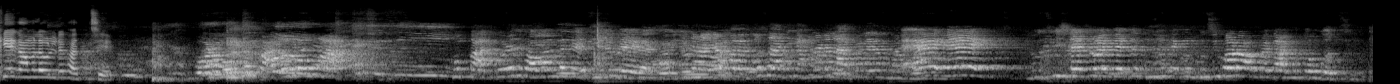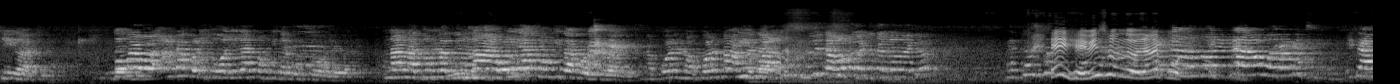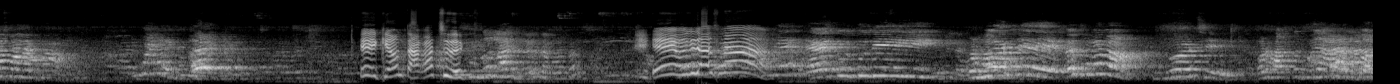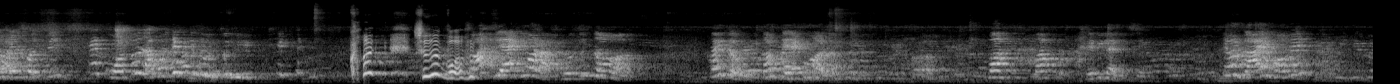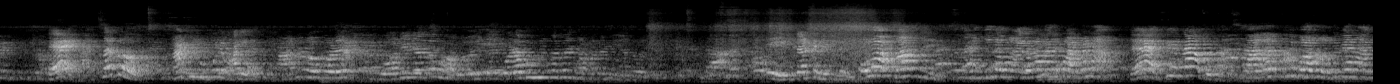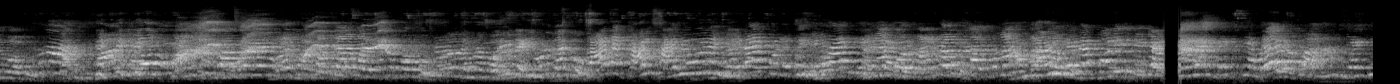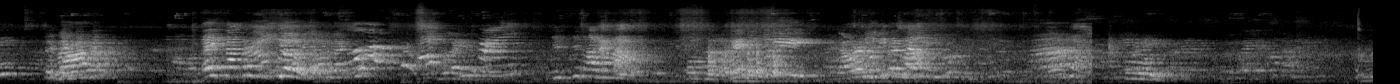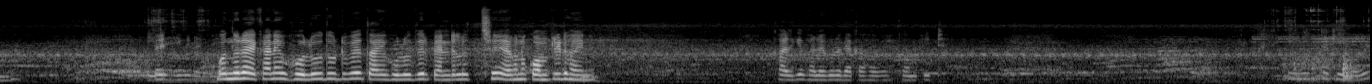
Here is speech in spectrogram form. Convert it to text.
আমরা গামলা উল্টে খাচ্ছে? ঠিক আছে। তোমরা আমরা করি তো অলিরা সঙ্গীতা করতে বলে এবার। না না তোমরা না অলিরা সঙ্গীতা করতে না করে না করে না আমরা এই হেভি সুন্দর জানে প- এটা আমার মা এই কেমন তাকাচ্ছে দেখ এই ওইদিকে যাস না এই তুলতুলি ওর বউ আছে এই শোনো না বউ আছে ওর হাতটা ধরে আর হাত ধরে করছি এ কত জামা দেখতে তুমি কই- শুধু বল ট্যাগ মারা নতুন জামা তাই তো সব ট্যাগ মারা বাহ বাহ হেভি লাগছে। এবার গায়ে হবে? হ্যাঁ আচ্ছা তো হাঁটুর উপরে ভালো লাগে। হাতের ওপরে বডিটা তো ভালো। ওই ওরকম হিসাবে জামাটা নিয়ে আসবে এইটা হেভি লাগে ওমা মাসি সঙ্গীতা মাইলা মানে পারবে না হ্যাঁ কে না বলব সারা তুমি বসো তুমি আর আমি বসো ওই রেডি করে দেখো কাল কাল খাইবে বলে এটা করেছে এটা করবে আমরা এটা করি এটা এই কাকে মিষ্টি মিষ্টি খাবে না এই তুমি আমরা নদীতে না বন্ধুরা, এখানে হলুদ উঠবে, তাই হলুদের প্যান্ডেল হচ্ছে, এখনও কমপ্লিট হয়নি। কালকে ভালো করে দেখা হবে, কমপ্লিট। হবে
